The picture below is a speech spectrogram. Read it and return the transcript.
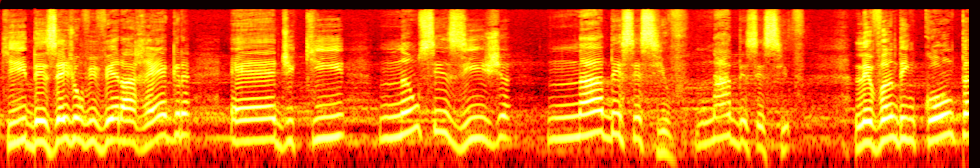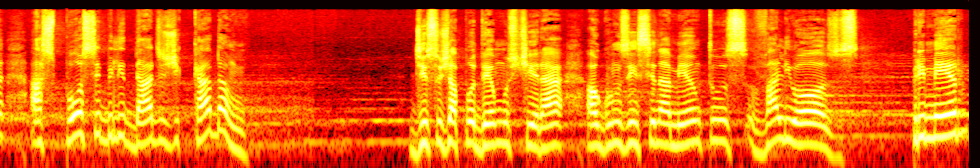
que desejam viver a regra é de que não se exija nada excessivo, nada excessivo, levando em conta as possibilidades de cada um. Disso já podemos tirar alguns ensinamentos valiosos. Primeiro,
